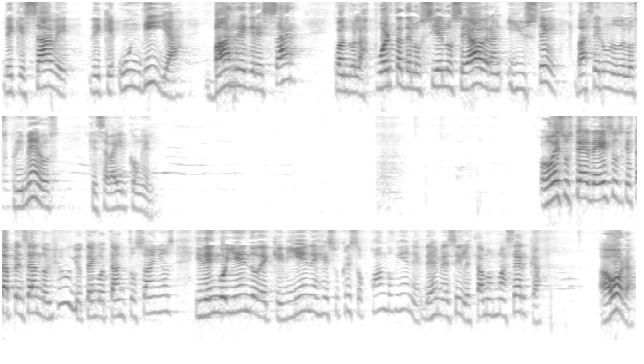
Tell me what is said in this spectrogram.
de que sabe de que un día va a regresar cuando las puertas de los cielos se abran y usted va a ser uno de los primeros que se va a ir con él? ¿O es usted de esos que está pensando, yo tengo tantos años y vengo yendo de que viene Jesucristo? ¿Cuándo viene? Déjeme decirle, estamos más cerca ahora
